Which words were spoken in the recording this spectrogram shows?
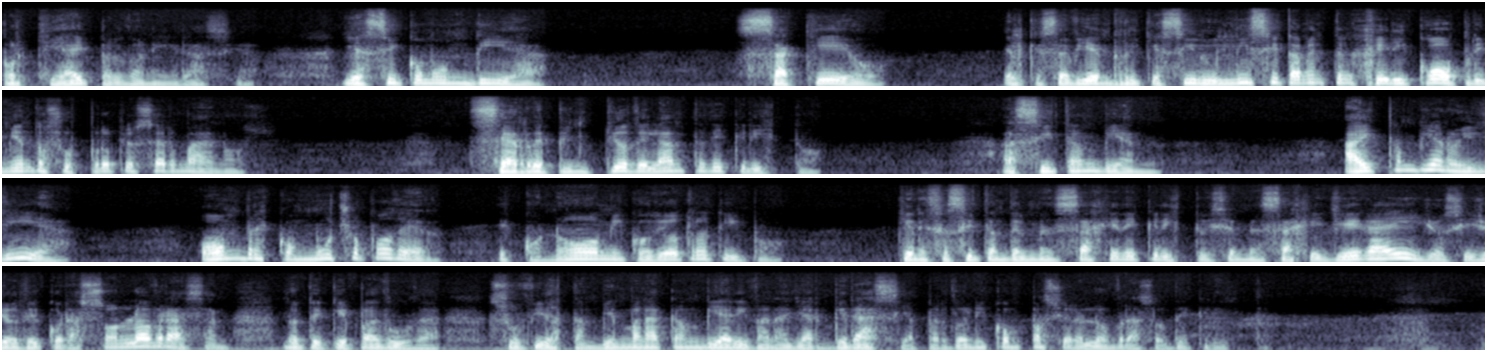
Porque hay perdón y gracia. Y así como un día Saqueo, el que se había enriquecido ilícitamente en Jericó oprimiendo a sus propios hermanos, se arrepintió delante de Cristo. Así también hay también hoy día hombres con mucho poder económico de otro tipo que necesitan del mensaje de Cristo y si el mensaje llega a ellos y ellos de corazón lo abrazan, no te quepa duda, sus vidas también van a cambiar y van a hallar gracia, perdón y compasión en los brazos de Cristo.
